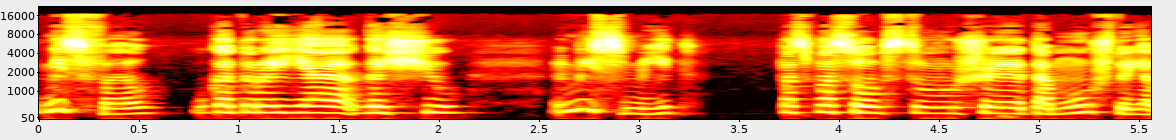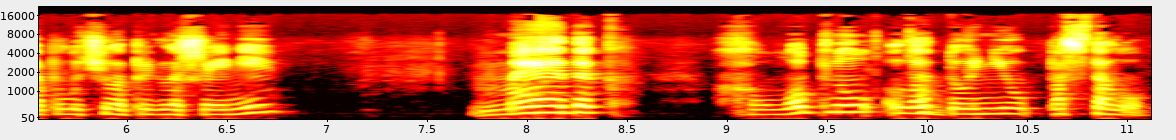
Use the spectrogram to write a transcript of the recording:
Мисс Фелл, у которой я гощу, мисс Смит, поспособствовавшая тому, что я получила приглашение». Медок хлопнул ладонью по столу.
